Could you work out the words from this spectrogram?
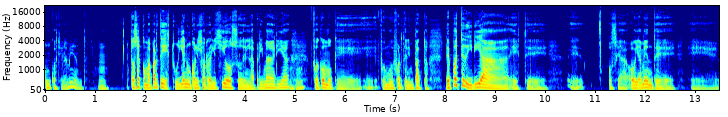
un cuestionamiento. Mm. Entonces, como aparte estudié en un colegio religioso en la primaria, fue como que eh, fue muy fuerte el impacto. Después te diría, este, eh, o sea, obviamente eh,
